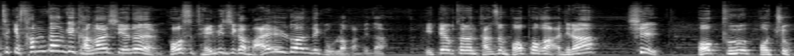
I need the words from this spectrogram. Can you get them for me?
특히 3단계 강화 시에는 버스 데미지가 말도 안 되게 올라갑니다. 이때부터는 단순 버퍼가 아니라 실, 버프, 버축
